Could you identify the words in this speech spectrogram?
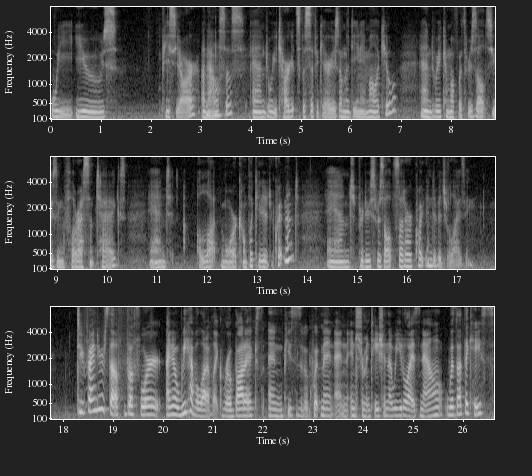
we use PCR analysis and we target specific areas on the DNA molecule and we come up with results using fluorescent tags and a lot more complicated equipment and produce results that are quite individualizing. Do you find yourself before? I know we have a lot of like robotics and pieces of equipment and instrumentation that we utilize now. Was that the case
